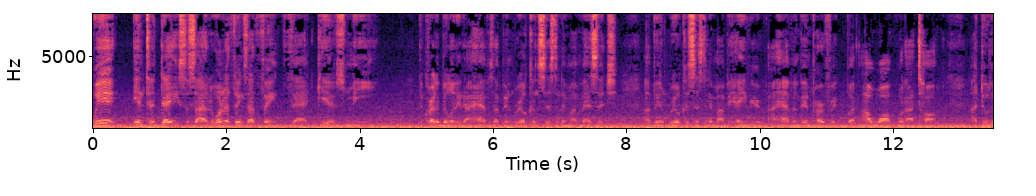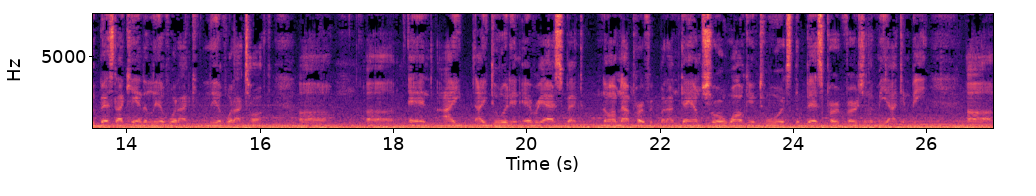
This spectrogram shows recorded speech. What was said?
When in today's society, one of the things I think that gives me the credibility that I have is I've been real consistent in my message. I've been real consistent in my behavior. I haven't been perfect, but I walk what I talk. I do the best I can to live what I live what I talk. Uh, uh, and I I do it in every aspect. No, I'm not perfect, but I'm damn sure walking towards the best per version of me I can be. Uh,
